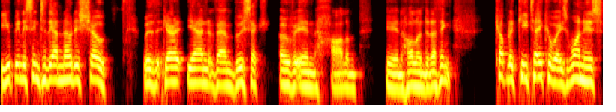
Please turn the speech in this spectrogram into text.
You've been listening to the Unnoticed Show with Gerrit Jan van Buseck over in Haarlem in Holland. And I think a couple of key takeaways. One is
